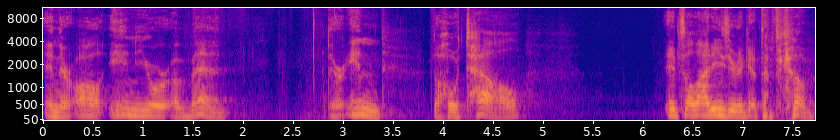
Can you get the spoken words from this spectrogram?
and they're all in your event they're in the hotel, it's a lot easier to get them to come.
